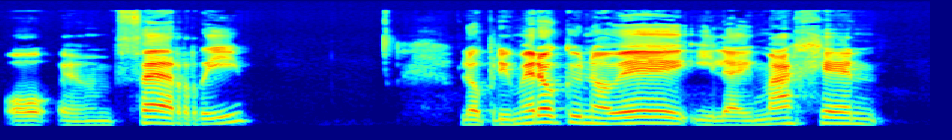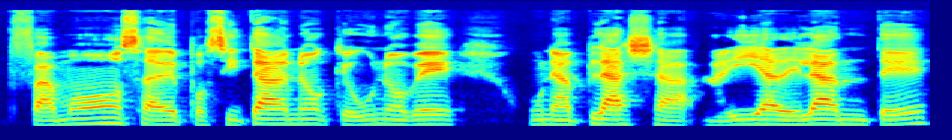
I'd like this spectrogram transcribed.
o en ferry, lo primero que uno ve y la imagen famosa de Positano, que uno ve una playa ahí adelante,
